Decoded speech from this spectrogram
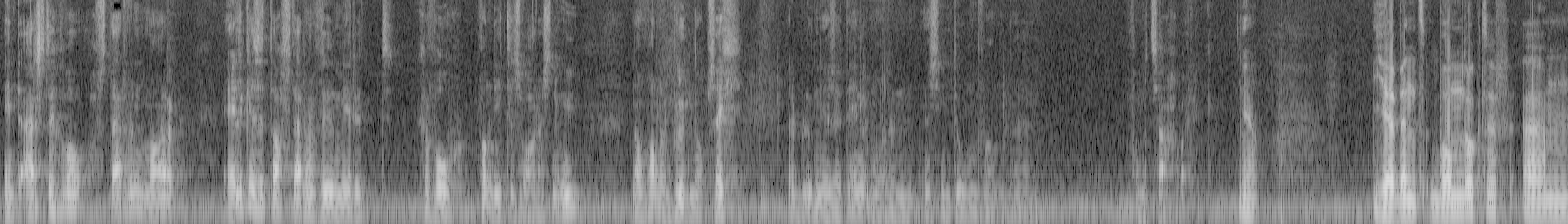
in het ergste geval afsterven, maar eigenlijk is het afsterven veel meer het gevolg van die te zware snoei dan van het bloeden op zich. Het bloeden is uiteindelijk maar een, een symptoom van, eh, van het zaagwerk. Ja. Jij bent boomdokter. Ehm,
